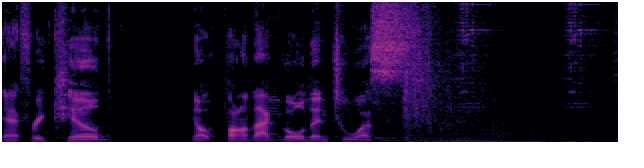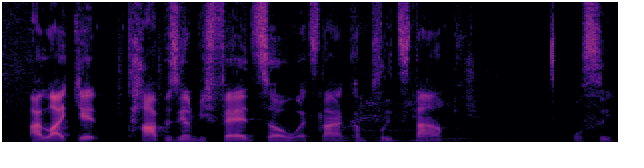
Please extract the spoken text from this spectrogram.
Yeah, if we killed, you know, funnel that gold into us. I like it. Top is gonna be fed, so it's not a complete stop. We'll see.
